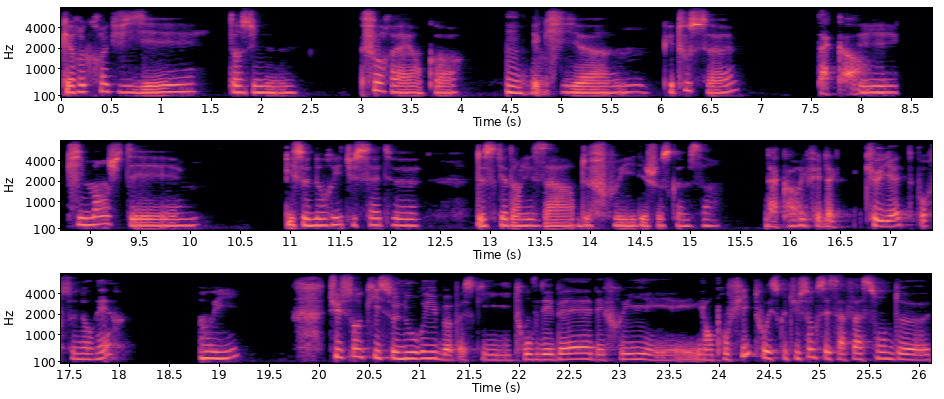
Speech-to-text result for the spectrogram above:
qui est recroquevillé dans une forêt encore et mmh qui, euh, qui est tout seul. D'accord. Et qui mange des. qui se nourrit, tu sais, de, de ce qu'il y a dans les arbres, de fruits, des choses comme ça. D'accord, il fait de la cueillette pour se nourrir? Oui. Tu sens qu'il se nourrit bah, parce qu'il trouve des baies, des fruits et il en profite ou est-ce que tu sens que c'est sa façon de,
